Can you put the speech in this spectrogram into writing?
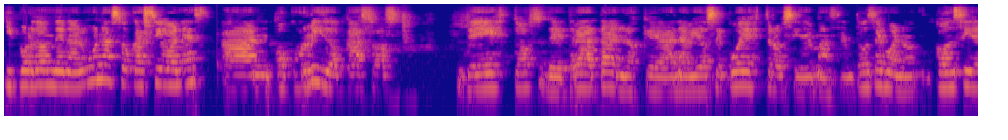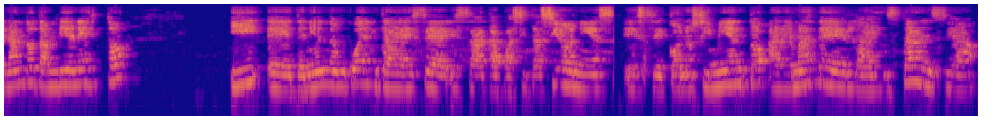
y por donde en algunas ocasiones han ocurrido casos de estos de trata en los que han habido secuestros y demás. Entonces, bueno, considerando también esto y eh, teniendo en cuenta esa capacitación y ese, conocimiento, además de la instancia,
